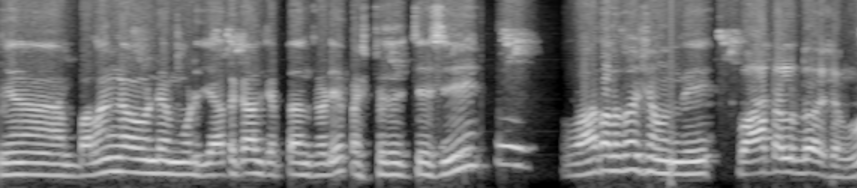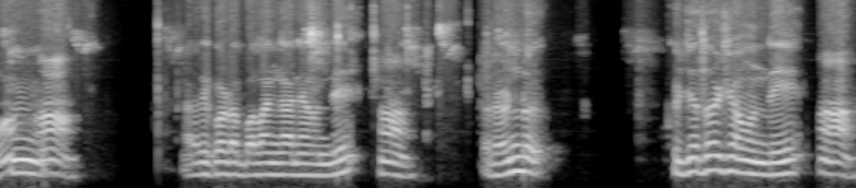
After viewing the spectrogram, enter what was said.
నేను బలంగా ఉండే మూడు జాతకాలు చెప్తాను చూడి. ఫస్ట్ వచ్చేసి. వాతల దోషం ఉంది. వాతల దోషము. అది కూడా బలంగానే ఉంది. ఆ, రెండు కుజ దోషం ఉంది. ఆ.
